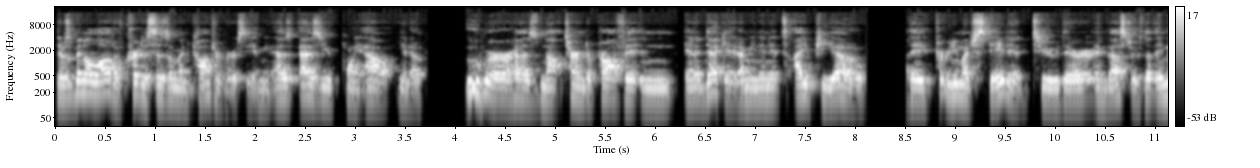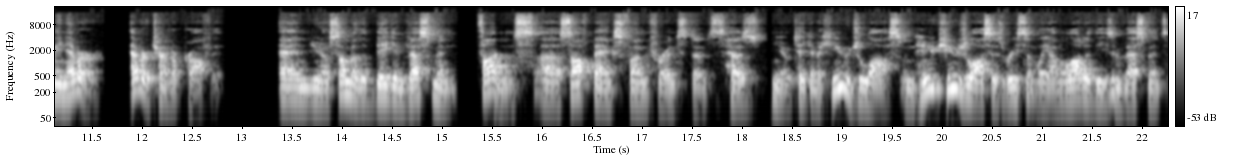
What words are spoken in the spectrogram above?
there's been a lot of criticism and controversy. I mean, as as you point out, you know, Uber has not turned a profit in in a decade. I mean, in its IPO, they pretty much stated to their investors that they may never ever turn a profit. And you know, some of the big investment funds, uh, SoftBank's fund, for instance, has you know taken a huge loss and huge, huge losses recently on a lot of these investments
